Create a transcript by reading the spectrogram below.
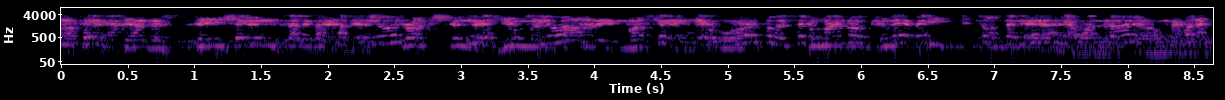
of the idea devastation la and destruction the human body must endure cuerpo del ser to humano even debe compete in a Hell in a Cell match.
